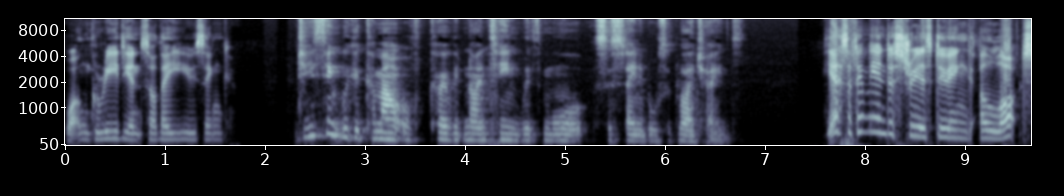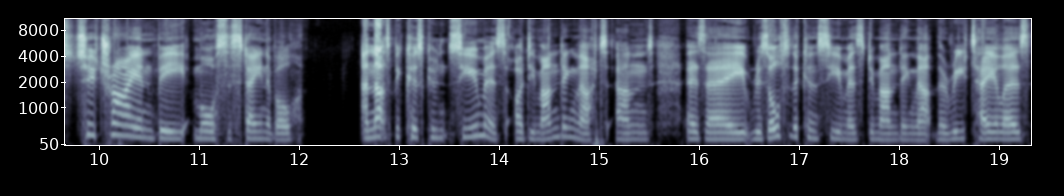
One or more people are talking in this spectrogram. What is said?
What ingredients are they using? Do you think we could come out of COVID 19 with more sustainable supply chains? Yes, I think the industry is doing a lot to try and be more sustainable. And that's because consumers are demanding that. And as a result of the consumers demanding that, the retailers,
